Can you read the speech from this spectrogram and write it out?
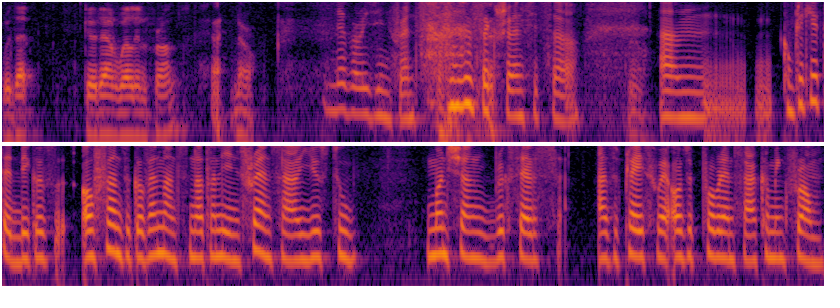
Would that go down well in France? no. Never is in France. Sanctions, it's uh, um, complicated because often the governments, not only in France, are used to mention Brussels as a place where all the problems are coming from.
